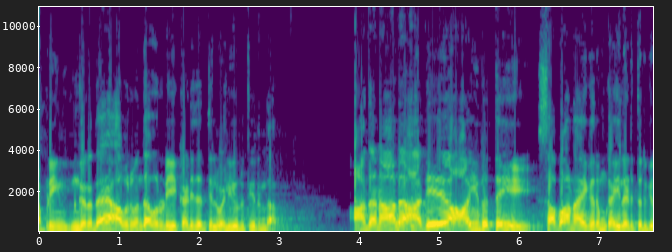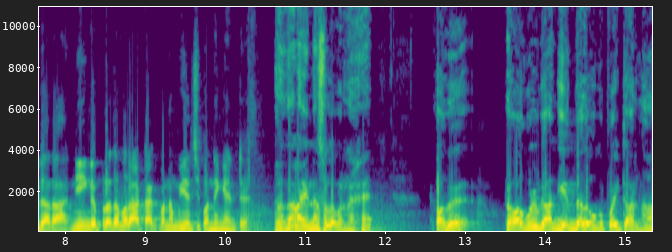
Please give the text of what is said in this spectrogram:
அப்படிங்கிறத அவர் வந்து அவருடைய கடிதத்தில் வலியுறுத்தி இருந்தார் அதனால அதே ஆயுதத்தை சபாநாயகரும் கையில் எடுத்திருக்கிறாரா? நீங்க பிரதமரை அட்டாக் பண்ண முயற்சி பண்ணீங்கன்ட்டு. அதுதான் நான் என்ன சொல்ல வர்றேன்? அதாவது ராகுல் காந்தி எந்த அளவுக்கு போயிட்டாருன்னா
